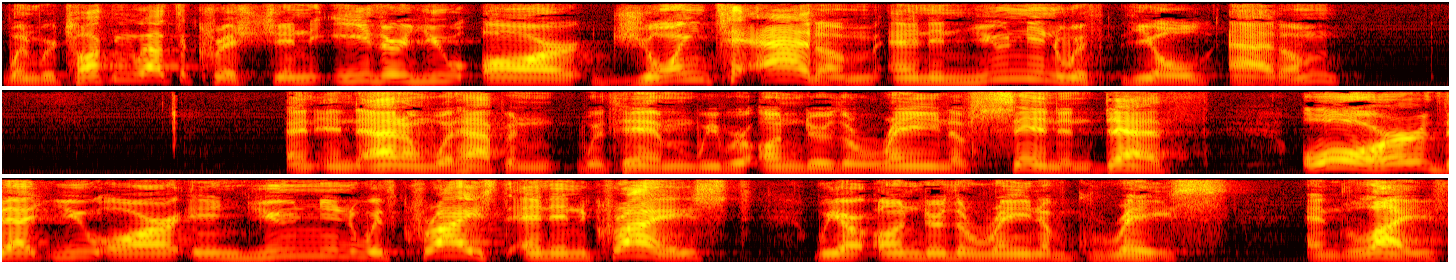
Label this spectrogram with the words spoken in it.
when we're talking about the Christian, either you are joined to Adam and in union with the old Adam, and in Adam, what happened with him, we were under the reign of sin and death, or that you are in union with Christ, and in Christ, we are under the reign of grace and life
